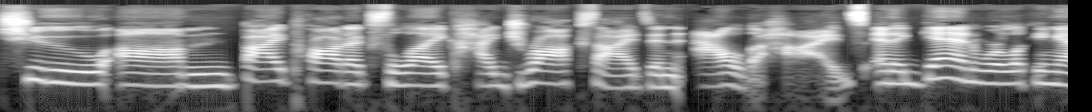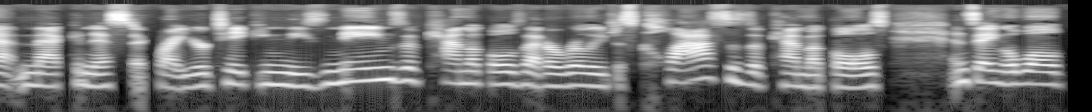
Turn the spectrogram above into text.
to um, byproducts like hydroxides and aldehydes. And again, we're looking at mechanistic, right? You're taking these names of chemicals that are really just classes of chemicals and saying, oh, well,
